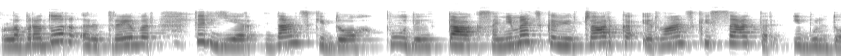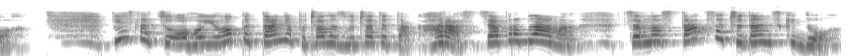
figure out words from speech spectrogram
лабрадор, ретривер, тер'єр, данський дог, пудель, такса, німецька вівчарка, ірландський сетер і бульдог. Після цього його питання почали звучати так: гаразд, ця проблема це в нас такса чи данський дог?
